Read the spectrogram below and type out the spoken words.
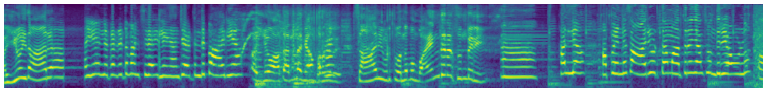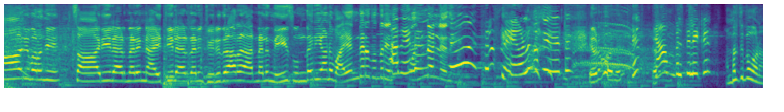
അയ്യോ ഇത് ആരാ അയ്യോ എന്നെ കണ്ടിട്ട് മനസ്സിലായില്ലേ? ഞാൻ ചേട്ടന്റെ ഭാര്യ. അയ്യോ അതല്ല ഞാൻ പറഞ്ഞത്. സാരി ഉടുത്ത് വന്നപ്പോ ഭയങ്കര സുന്ദരി. അല്ല അപ്പൊ എന്നെ സാരി ഉടുത്താൽ മാത്രമേ ഞാൻ സുന്ദരിയാവുള്ളൂ? ആര് പറഞ്ഞു? സാരിയിലായിരുന്നാലും നൈറ്റിയിലായിരുന്നാലും ചുരിദാറിലായിരുന്നാലും നീ സുന്ദരിയാണ് ഭയങ്കര സുന്ദരി. പൊന്നല്ലേ നീ. എവിടെ ഞാൻ അമ്പലത്തിലേക്ക്. അമ്പലത്തിൽ പോകണോ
